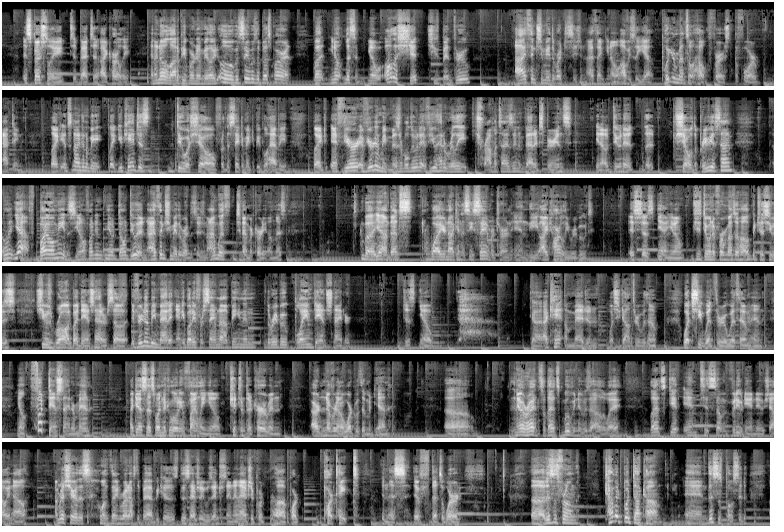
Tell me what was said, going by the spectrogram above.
especially to back to iCarly. And I know a lot of people are going to be like, "Oh, but Sam was the best part." But you know, listen, you know, all the shit she's been through, I think she made the right decision. I think, you know, obviously, yeah, put your mental health first before acting. Like, it's not going to be like you can't just do a show for the sake of making people happy. Like, if you're if you're going to be miserable doing it, if you had a really traumatizing and bad experience, you know, doing it the show the previous time, yeah, by all means, you know, if I didn't, you know, don't do it. I think she made the right decision. I'm with Jennette McCurdy on this. But yeah, that's why you're not going to see Sam return in the iCarly reboot. It's just, yeah, you know, she's doing it for mental health because she was she was wronged by Dan Schneider. So if you're going to be mad at anybody for Sam not being in the reboot, blame Dan Schneider. Just, you know, yeah, I can't imagine what she gone through with him, what she went through with him, and you know, fuck Dan Schneider, man. I guess that's why Nickelodeon finally, you know, kicked him to the curb and are never gonna work with him again. Uh, all right, so that's movie news out of the way. Let's get into some video game news, shall we? Now, I'm going to share this one thing right off the bat because this actually was interesting, and I actually part, uh, part, partaked in this, if that's a word. Uh, this is from comicbook.com, and this is posted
